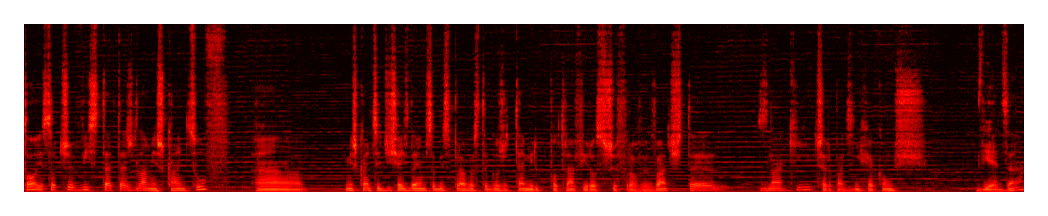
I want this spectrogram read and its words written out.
to jest oczywiste też dla mieszkańców. E, mieszkańcy dzisiaj zdają sobie sprawę z tego, że Temir potrafi rozszyfrowywać te znaki, czerpać z nich jakąś wiedzę,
